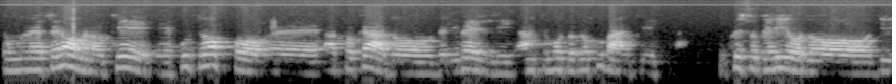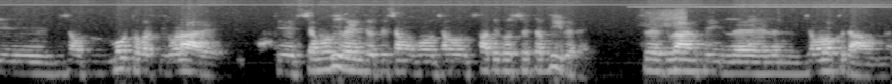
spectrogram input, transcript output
un fenomeno che eh, purtroppo eh, ha toccato dei livelli anche molto preoccupanti in questo periodo di, diciamo, molto particolare che stiamo vivendo e che siamo, siamo stati costretti a vivere, cioè durante il, il diciamo, lockdown.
